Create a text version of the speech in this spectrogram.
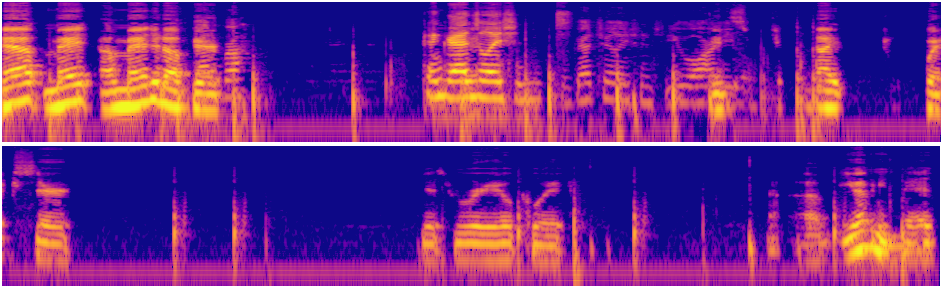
Yeah, mate, I made it up Got here. it. Congratulations. Congratulations, you are It's evil. night quick, sir. Just real quick. Uh, do you have any beds?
